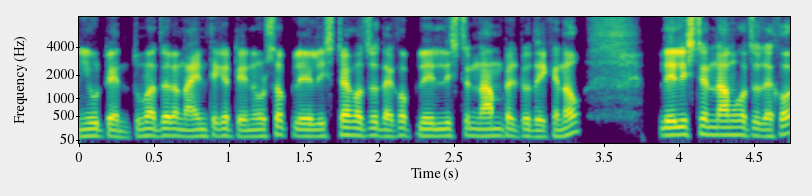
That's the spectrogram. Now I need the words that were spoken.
নিউ টেন তোমরা যারা 9 থেকে 10 এ উঠছো প্লেলিস্টটা হচ্ছে দেখো প্লেলিস্টের নামটা একটু দেখে নাও। প্লেলিস্টের নাম হচ্ছে দেখো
